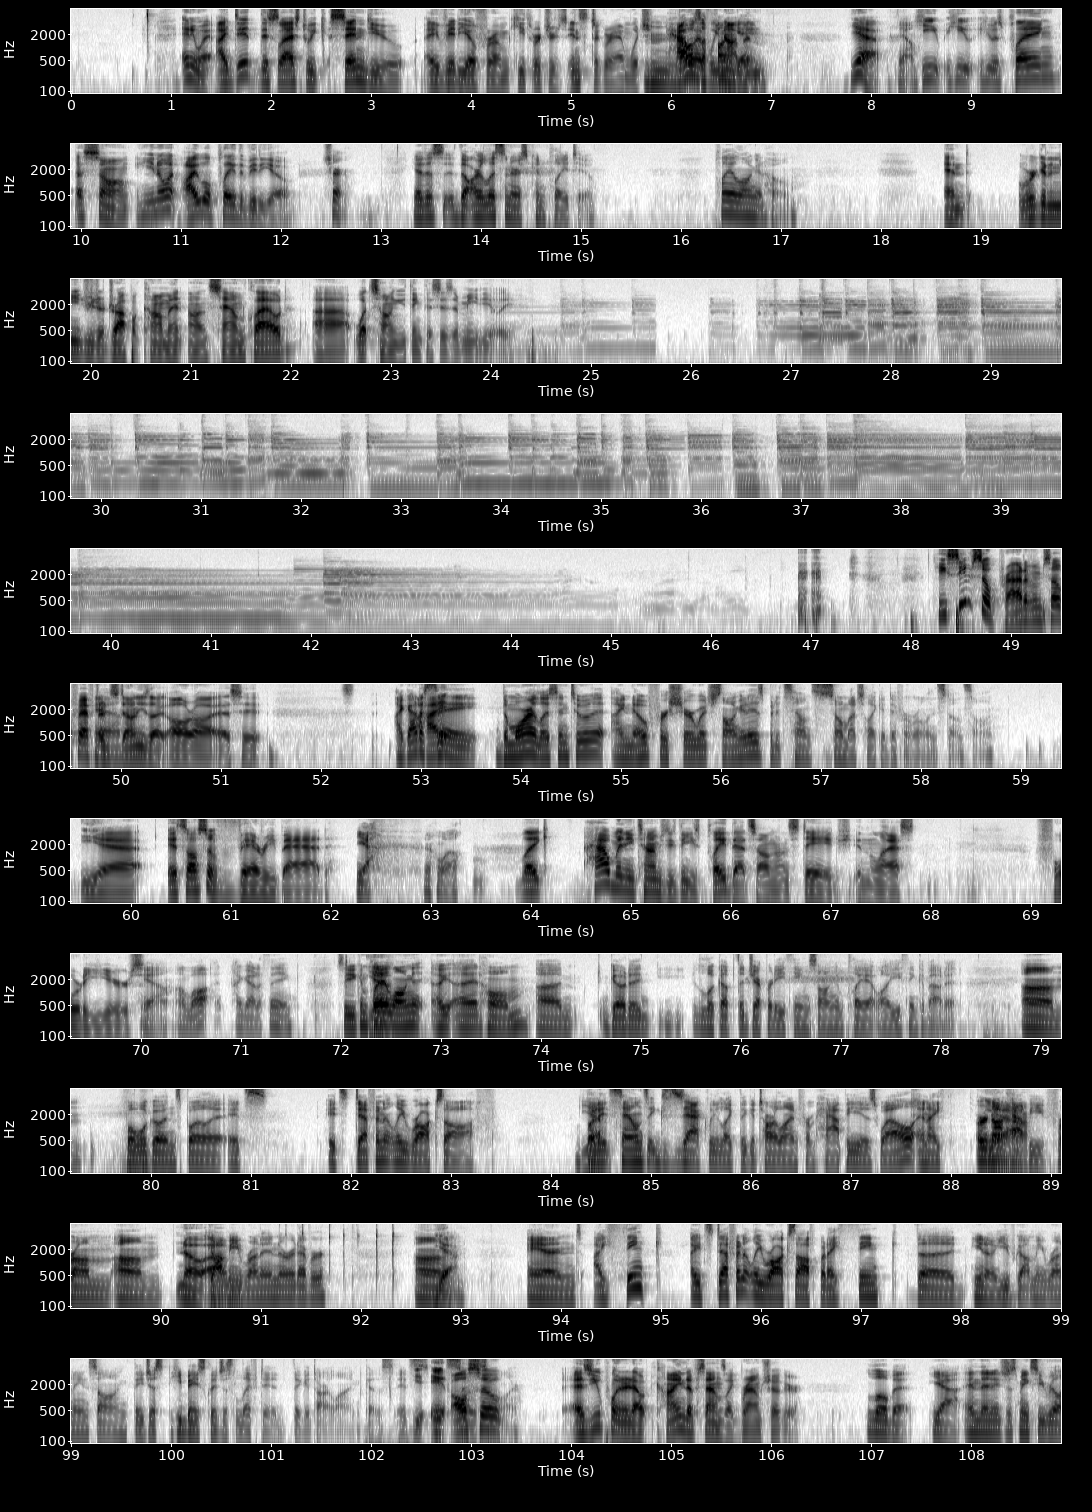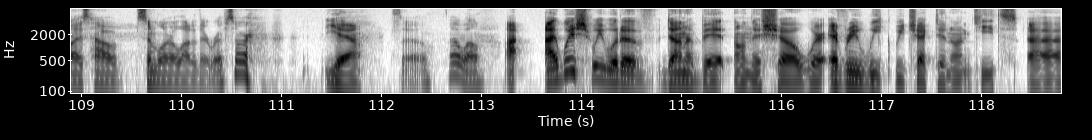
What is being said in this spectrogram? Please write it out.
Anyway, I did this last week send you a video from Keith Richards' Instagram, which Mm, how have we not game. been? Yeah. Yeah. He he he was playing a song. You know what? I will play the video. Sure. Yeah, this the our listeners can play too. Play along at home. And we're gonna need you to drop a comment on SoundCloud. Uh, what song you think this is immediately? He seems so proud of himself after it's done. He's like, "All right, that's it." I gotta I- say, the more I listen to it, I know for sure which song it is, but it sounds so much like a different Rolling Stone song. Yeah, it's also very bad. Yeah. well, Like, how many times do you think he's played that song on stage in the last forty years? yeah, a lot. I gotta think. So you can play Yeah. along at, uh, at home. Um, go to look up the Jeopardy theme song and play it while you think about it. Um, but we'll go ahead and spoil it. It's it's definitely rocks off, but Yeah. it sounds exactly like the guitar line from Happy as well. And I or not Yeah. Happy from um no, got um, me running or whatever. Um, Yeah. and I think it's definitely rocks off, but I think the you know you've got me running song they just he basically just lifted the guitar line because it's it it's so also- similar. As you pointed out, kind of sounds like Brown Sugar. a little bit yeah, and then it just makes you realize how similar a lot of their riffs are. Yeah. So oh well, I, I wish we would have done a bit on this show where every week we checked in on Keith's uh,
